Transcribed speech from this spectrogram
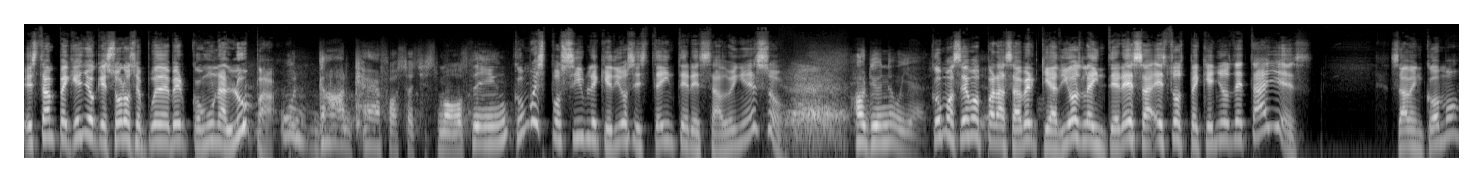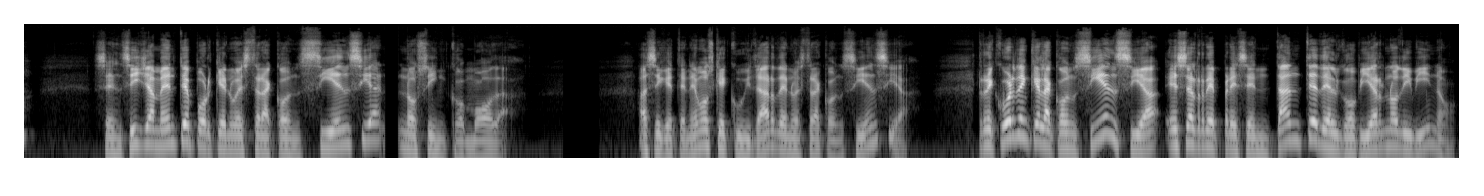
Es tan pequeño que solo se puede ver con una lupa. ¿Cómo es posible que Dios esté interesado en eso? ¿Cómo hacemos para saber que a Dios le interesa estos pequeños detalles? ¿Saben cómo? Sencillamente porque nuestra conciencia nos incomoda. Así que tenemos que cuidar de nuestra conciencia. Recuerden que la conciencia es el representante del gobierno divino.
